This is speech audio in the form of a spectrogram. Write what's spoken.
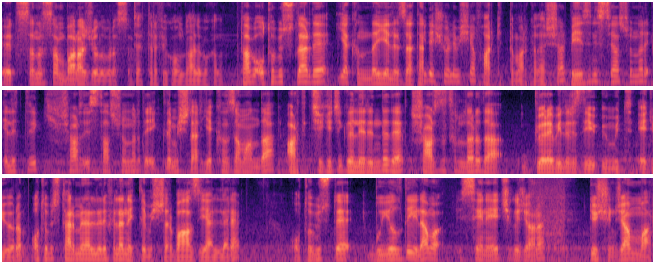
Evet sanırsam baraj yolu burası. Evet, trafik oldu hadi bakalım. Tabi otobüsler de yakında gelir zaten. Bir de şöyle bir şey fark ettim arkadaşlar. Benzin istasyonları elektrik şarj istasyonları da eklemişler. Yakın zamanda artık çekici galerinde de şarjlı tırları da görebiliriz diye ümit ediyorum. Otobüs terminalleri falan eklemişler bazı yerlere. Otobüs de bu yıl değil ama seneye çıkacağını düşüncem var.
